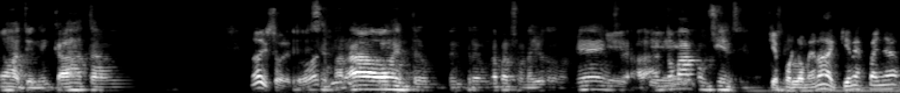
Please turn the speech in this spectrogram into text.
nos atienden en cajas tan No, y sobre eh, todo aquí, separados entre, entre una persona y otra también. O Que- han tomado conciencia. que por lo menos aquí en España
